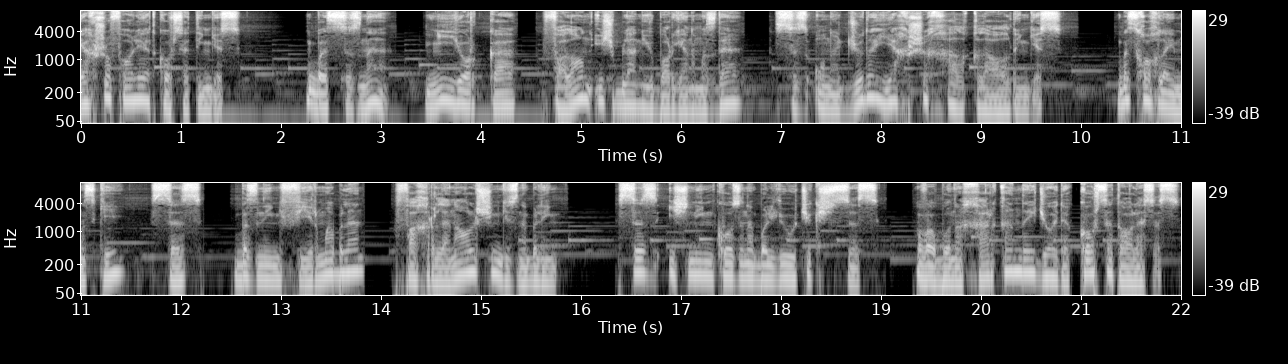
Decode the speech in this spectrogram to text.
yaxshi faoliyat ko'rsatdingiz biz sizni nyu yorkka falon ish bilan yuborganimizda siz uni juda yaxshi hal qila oldingiz. Biz xohlaymizki siz bizning firma bilan faxrlana olishingizni biling. Siz ishning ko'zini bilguvchi kishisiz va buni har qanday joyda ko'rsata olasiz.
